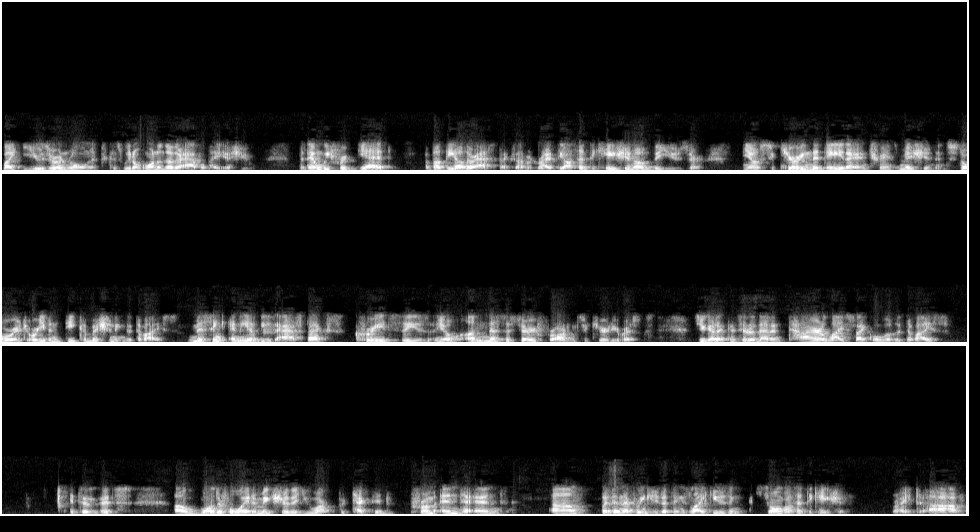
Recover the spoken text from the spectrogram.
like user enrollment, because we don't want another Apple Pay issue. But then we forget about the other aspects of it, right? The authentication of the user, you know, securing the data and transmission and storage, or even decommissioning the device. Missing any of these aspects creates these, you know, unnecessary fraud and security risks. So you got to consider that entire life cycle of the device. It's a, it's a wonderful way to make sure that you are protected from end to end. Um, but then that brings you to things like using strong authentication, right? Um,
